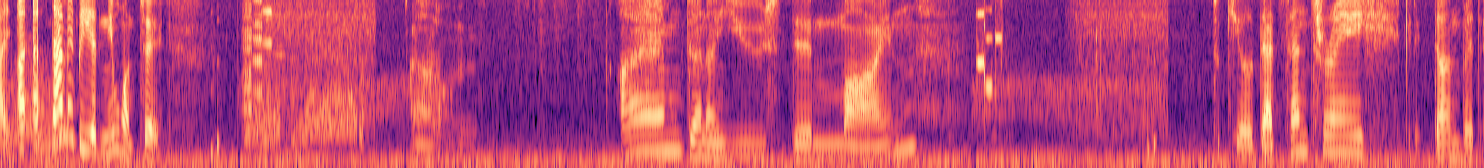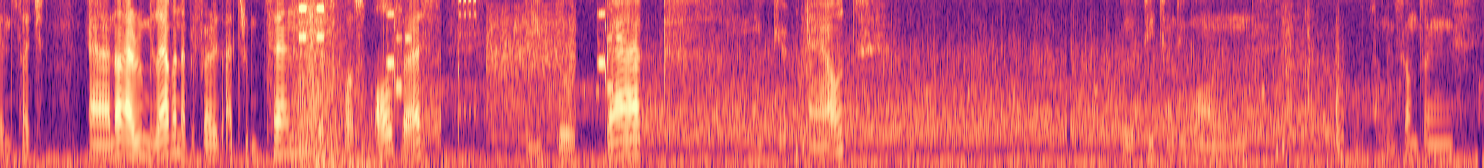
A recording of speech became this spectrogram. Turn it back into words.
I, I, I, that may be a new one too. Um, I'm gonna use the mine to kill that sentry, get it done with and such. And not at room 11, I prefer it at room 10. Let's close all first. You go back, you go out, go to T21, something something. I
